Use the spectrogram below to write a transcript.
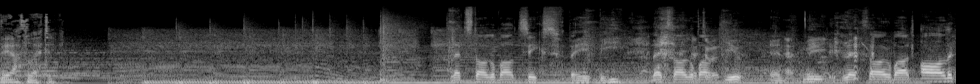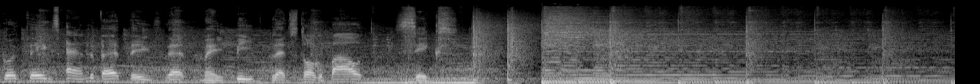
The Athletic. Let's talk about six, baby. Let's talk about you and me. Let's talk about all the good things and the bad things that may be. Let's talk about six.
